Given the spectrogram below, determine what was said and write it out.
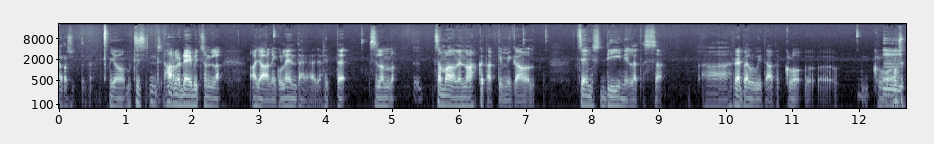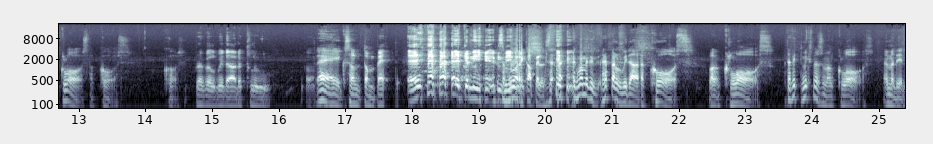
ärsyttävää. Joo, mutta siis Harley Davidsonilla ajaa niin kuin lentäjää ja sitten sillä on samanlainen nahkatakki, mikä on James Deanillä tässä uh, Rebel Without a Claw. Uh, claw. Mm. Onko se Claws vai Claws? Claws. Rebel Without a Clue. Oh. Ei, se on Tom Petty. Ei, eikö niin? Se on niin. nuori kapilla. mä mietin, Rebel Without a Cause, vai Claws. Mitä vittu, miksi mä sanon Claws? En mä tiedä.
